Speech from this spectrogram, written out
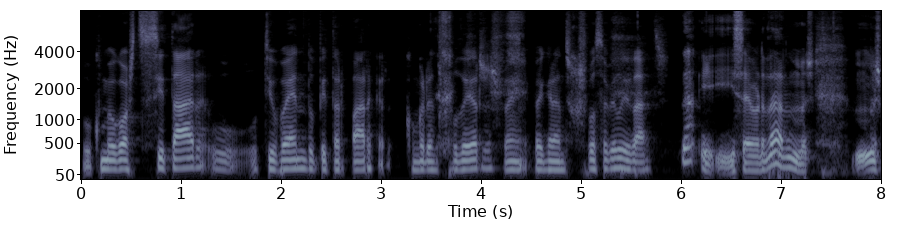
o como eu gosto de citar, o, o, tio Ben do Peter Parker, com grandes poderes, vem, vem grandes responsabilidades. Não, isso é verdade, mas, mas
